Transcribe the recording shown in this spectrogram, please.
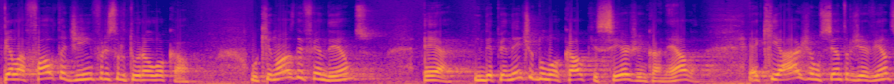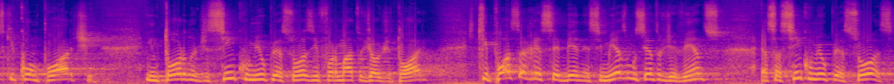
pela falta de infraestrutura local. O que nós defendemos é, independente do local que seja em Canela, é que haja um centro de eventos que comporte em torno de 5 mil pessoas em formato de auditório, que possa receber nesse mesmo centro de eventos essas 5 mil pessoas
